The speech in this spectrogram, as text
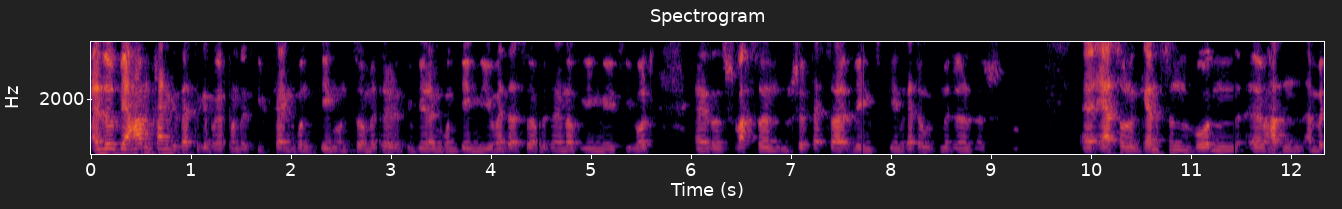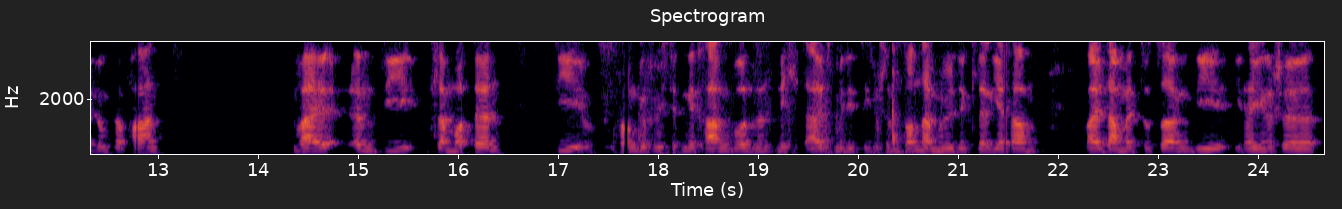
Also wir haben keine Gesetze gebrochen und es gibt keinen Grund gegen uns zu ermitteln. Es gibt weder einen Grund gegen die Juventa zu ermitteln noch gegen die Sea-Watch. Es ist Schwachsinn, ein Schiff festzuhalten wegen zu vielen Rettungsmitteln. Es ist, äh, Ärzte ohne Grenzen wurden, äh, hatten Ermittlungsverfahren, weil ähm, die Klamotten, die von Geflüchteten getragen worden sind, nicht als medizinischen Sondermüll deklariert haben, weil damit sozusagen die italienische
